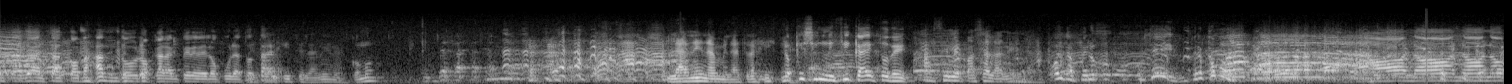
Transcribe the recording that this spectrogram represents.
Esta ya está tomando unos caracteres de locura ¿Te total. trajiste la nena? ¿Cómo? La nena me la trajiste. No, ¿Qué significa esto de... Haceme pasar la nena. Oiga, pero usted, pero ¿cómo? No, no, no, no.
